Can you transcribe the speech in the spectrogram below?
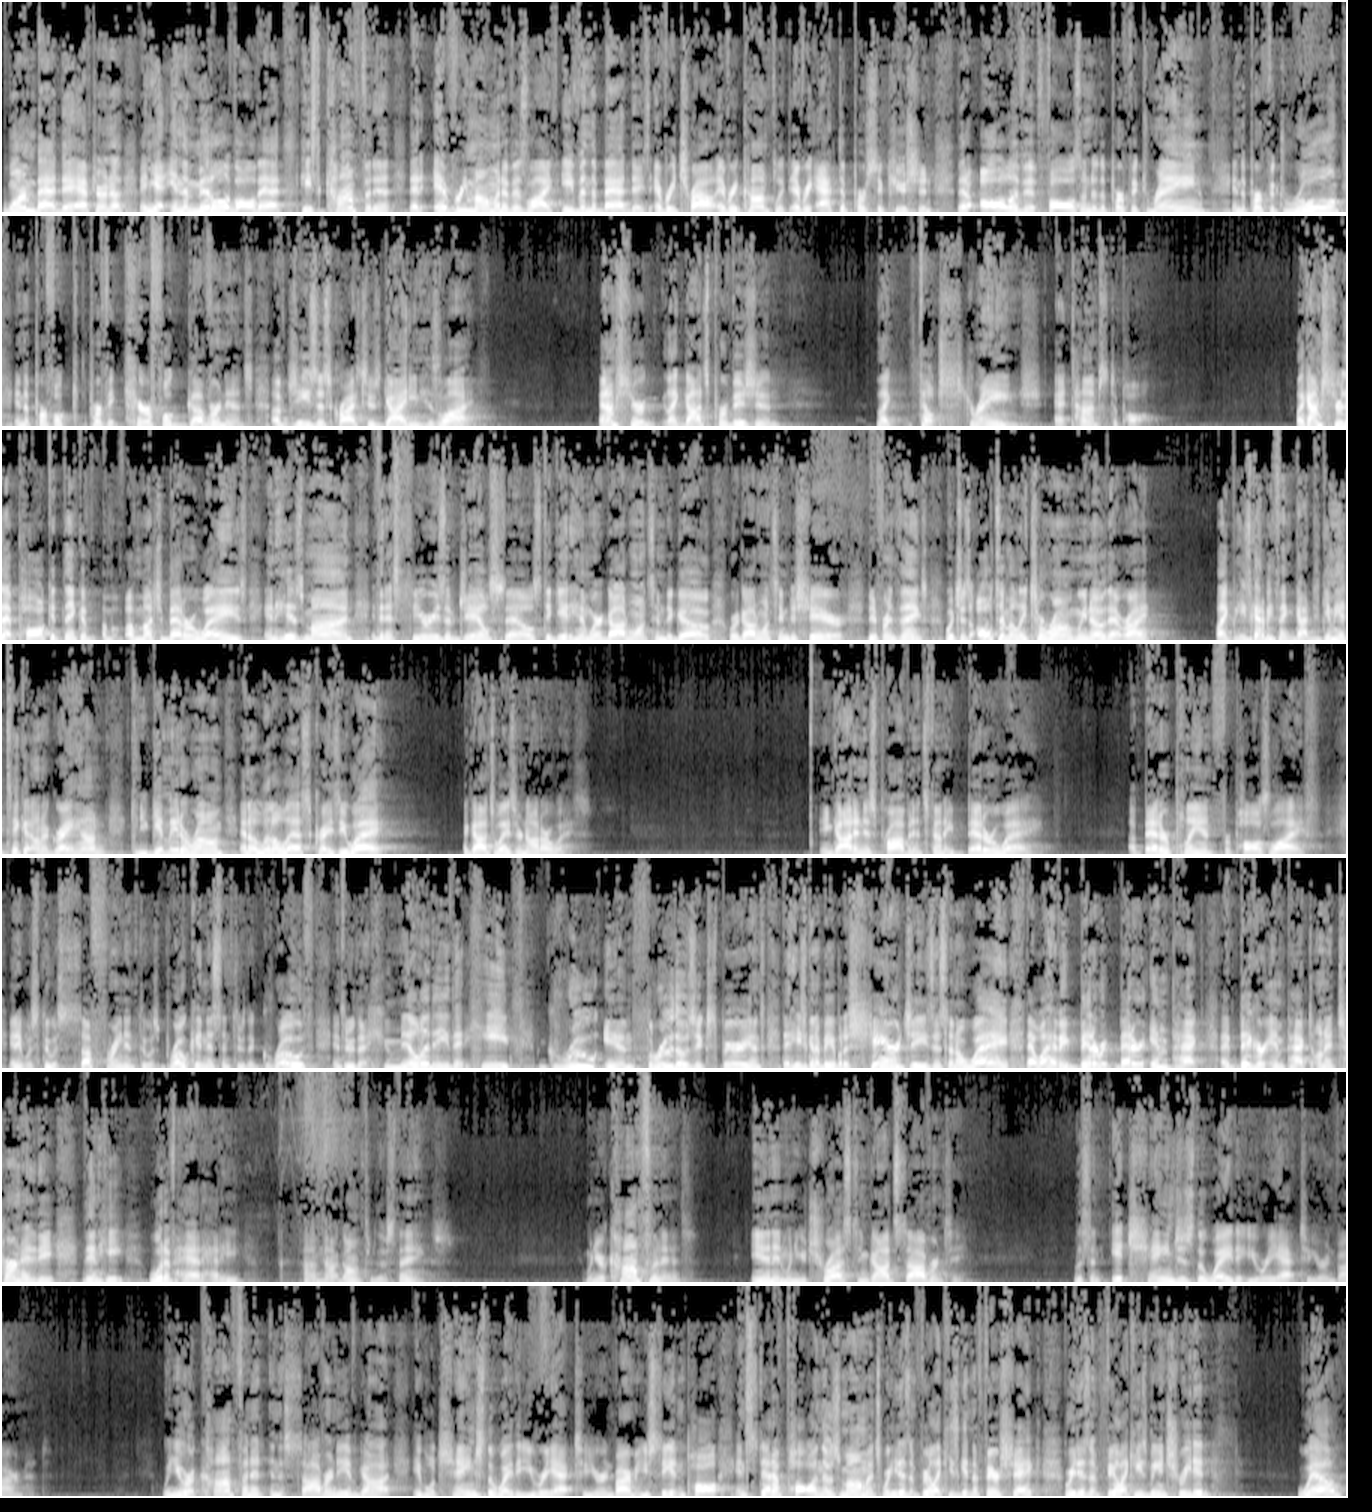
One bad day after another. And yet, in the middle of all that, he's confident that every moment of his life, even the bad days, every trial, every conflict, every act of persecution, that all of it falls under the perfect reign, in the perfect rule, in the perfect, perfect careful governance of Jesus Christ who's guiding his life. And I'm sure, like, God's provision, like, felt strange at times to Paul. Like, I'm sure that Paul could think of, of, of, much better ways in his mind than a series of jail cells to get him where God wants him to go, where God wants him to share different things, which is ultimately to Rome. We know that, right? Like, he's got to be thinking, God, just give me a ticket on a Greyhound. Can you get me to Rome in a little less crazy way? But God's ways are not our ways. And God, in his providence, found a better way, a better plan for Paul's life and it was through his suffering and through his brokenness and through the growth and through the humility that he grew in through those experiences that he's going to be able to share Jesus in a way that will have a better, better impact, a bigger impact on eternity than he would have had had he um, not gone through those things. When you're confident in and when you trust in God's sovereignty, listen, it changes the way that you react to your environment. When you are confident in the sovereignty of God, it will change the way that you react to your environment. You see it in Paul. Instead of Paul in those moments where he doesn't feel like he's getting a fair shake, where he doesn't feel like he's being treated well,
